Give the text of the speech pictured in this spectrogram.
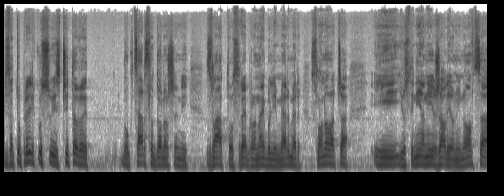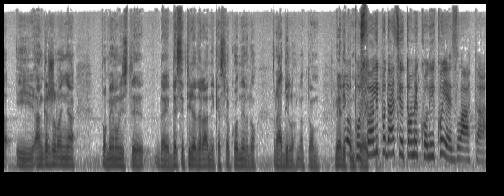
za tu priliku su iz čitave ovog carstva donošeni zlato, srebro, najbolji mermer, slonovača i Justinija nije žalio ni novca i angažovanja. Pomenuli ste da je 10.000 radnika svakodnevno radilo na tom velikom projektu. Postoje li podaci o tome koliko je zlata,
